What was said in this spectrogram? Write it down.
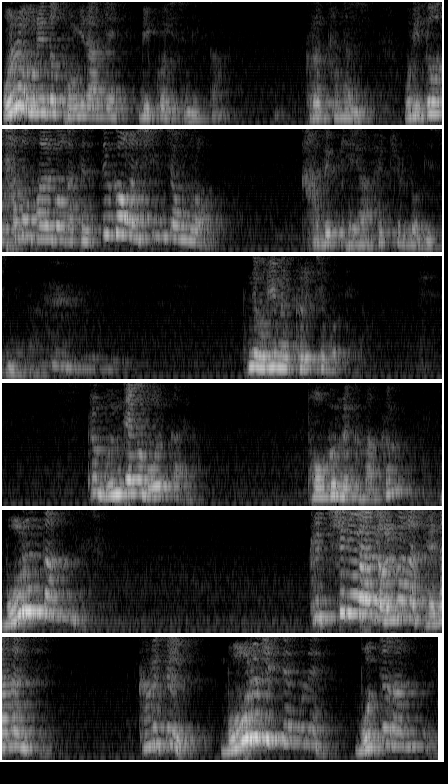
오늘 우리도 동일하게 믿고 있습니까? 그렇다면 우리도 사도 바울과 같은 뜨거운 심정으로 가득해야 할 줄로 믿습니다. 근데 우리는 그렇지 못해요. 그럼 문제가 뭘까요? 복음을 그만큼 모른다는 거죠. 그 치료약이 얼마나 대단한지 그것을 모르기 때문에 못 전하는 거예요.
